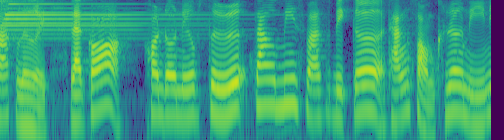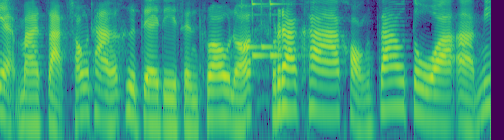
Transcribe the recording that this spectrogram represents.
มากๆเลย แล้วก็ คอนโดนิวซื้อเจ้ามีสมาร์ทสปีกเกอร์ทั้ง 2 เครื่องนี้เนี่ยมาจากช่องทางก็คือ JD Central เนาะราคาของเจ้าตัวอ่ามี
